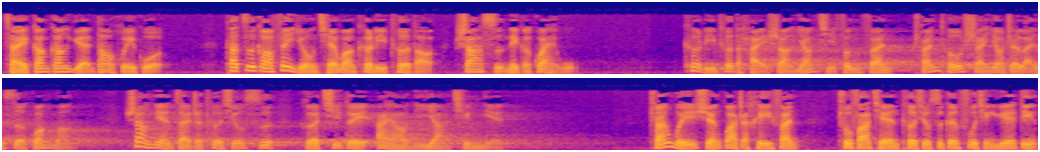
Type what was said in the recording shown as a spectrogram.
才刚刚远道回国。他自告奋勇前往克里特岛，杀死那个怪物。克里特的海上扬起风帆，船头闪耀着蓝色光芒，上面载着特修斯和七对爱奥尼亚青年。船尾悬挂着黑帆。出发前，特修斯跟父亲约定，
